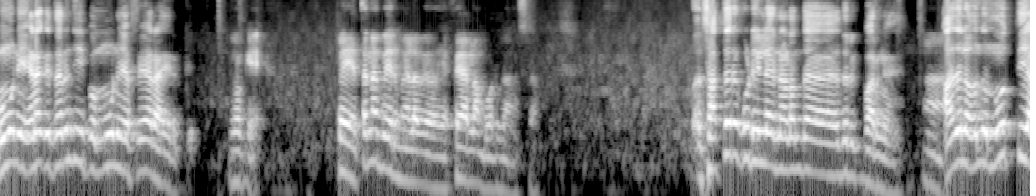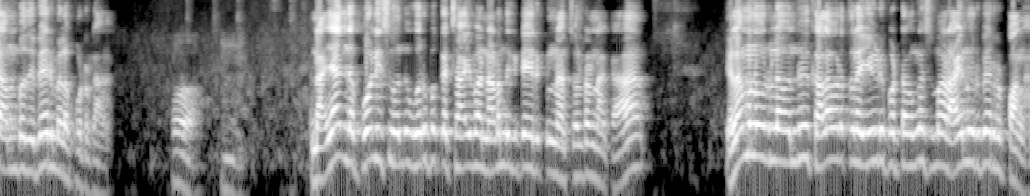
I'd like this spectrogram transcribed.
மூணு எனக்கு தெரிஞ்சு இப்போ மூணு எஃப்ஐஆர் ஆயிருக்கு. ஓகே. இப்போ எத்தனை பேர் மேலே எஃப்ஐஆர்லாம் போட்டிருக்காங்க சார்? சத்திரக்குடியில நடந்த இது இருக்கு பாருங்க. அதுல வந்து நூத்தி ஐம்பது பேர் மேல போட்டிருக்காங்க. நான் ஏன் இந்த போலீஸ் வந்து ஒரு பக்க சாய்வா நடந்துகிட்டே இருக்குன்னு நான் சொல்றேன்னாக்கா இளமனூர்ல வந்து கலவரத்துல ஈடுபட்டவங்க சுமார் ஐநூறு பேர் இருப்பாங்க.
